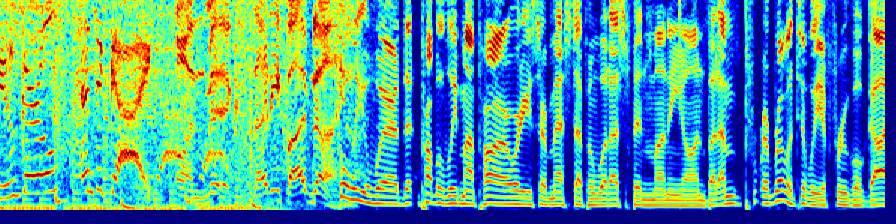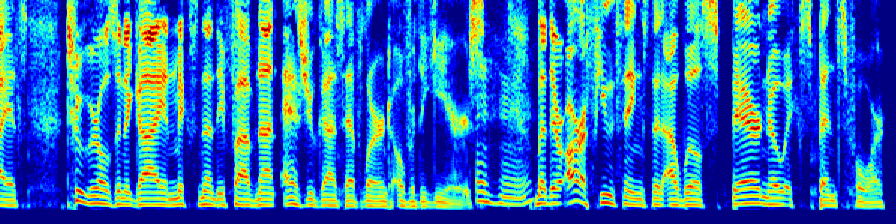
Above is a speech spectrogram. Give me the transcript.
Two girls and a guy. on Mix 95.9. fully aware that probably my priorities are messed up in what I spend money on, but I'm pr- relatively a frugal guy. It's two girls and a guy in Mix 95.9, as you guys have learned over the years. But there are a few things that I will spare no expense for.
